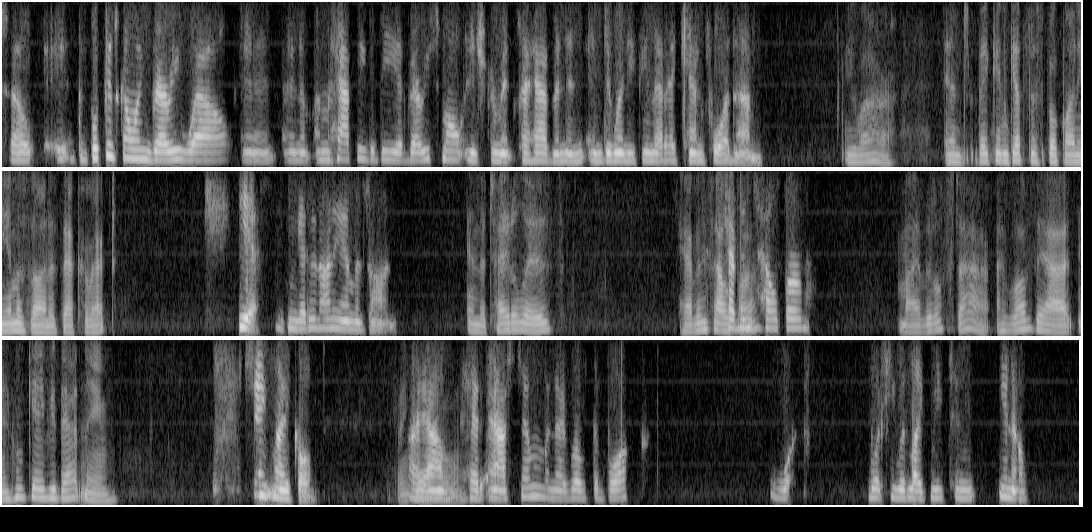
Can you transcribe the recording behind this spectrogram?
so it, the book is going very well, and, and I'm happy to be a very small instrument for heaven and, and do anything that I can for them. You are. And they can get this book on Amazon, is that correct? Yes, you can get it on Amazon and the title is Heaven's Helper. Heaven's Helper. My Little Star. I love that. And who gave you that name? Saint Michael. Saint I um, had asked him when I wrote the book what what he would like me to, you know,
